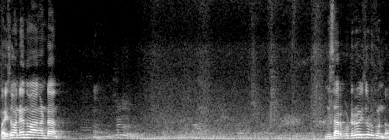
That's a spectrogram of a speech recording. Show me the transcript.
പൈസ ഒന്നേന്ന് വാങ്ങണ്ട. ഇനി സർഫുട്ടിന് പൈസ കൊടുക്കണ്ടോ?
